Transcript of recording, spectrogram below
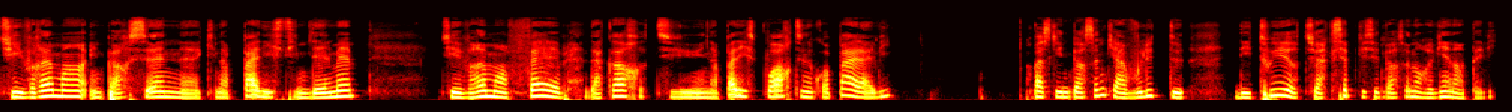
tu es vraiment une personne euh, qui n'a pas d'estime d'elle-même. Tu es vraiment faible. D'accord? Tu n'as pas d'espoir. Tu ne crois pas à la vie. Parce qu'une personne qui a voulu te détruire, tu acceptes que cette personne revient dans ta vie.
